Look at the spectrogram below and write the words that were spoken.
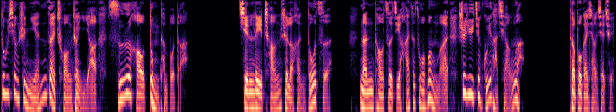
都像是粘在床上一样，丝毫动弹不得。秦丽尝试了很多次，难道自己还在做梦吗？是遇见鬼打墙了？他不敢想下去。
